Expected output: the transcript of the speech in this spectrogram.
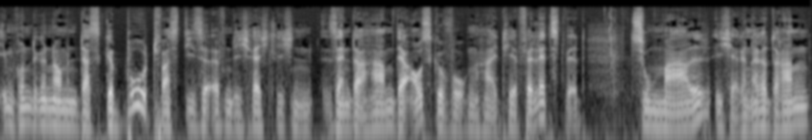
im Grunde genommen das Gebot, was diese öffentlich-rechtlichen Sender haben, der Ausgewogenheit hier verletzt wird. Zumal, ich erinnere dran,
